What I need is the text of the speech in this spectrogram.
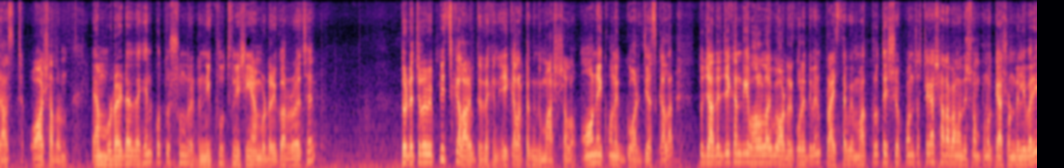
জাস্ট অসাধারণ। এমব্রয়ডারিটা দেখেন, কত সুন্দর একটা নিখুঁত ফিনিশিং এমব্রয়ডারি করা রয়েছে। তো এটা চলে যাবে পিচ কালারের ভিতরে দেখেন, এই কালারটা কিন্তু মার্শাল অনেক অনেক গর্জিয়াস কালার তো যাদের যেখান থেকে ভালো লাগবে অর্ডার করে দেবেন প্রাইস থাকবে মাত্র তেইশশো পঞ্চাশ টাকা, সারা বাংলাদেশ সম্পূর্ণ ক্যাশ অন ডেলিভারি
